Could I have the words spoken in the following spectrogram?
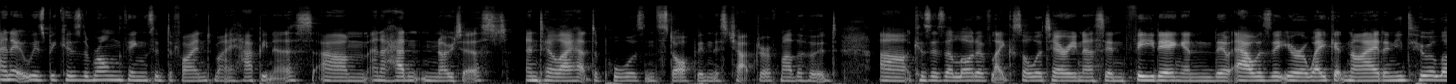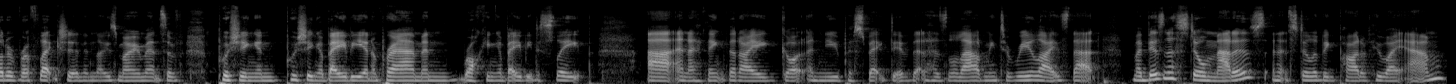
And it was because the wrong things had defined my happiness. Um, and I hadn't noticed until I had to pause and stop in this chapter of motherhood. Because uh, there's a lot of like solitariness in feeding and the hours that you're awake at night. And you do a lot of reflection in those moments of pushing and pushing a baby in a pram and rocking a baby to sleep. Uh, and I think that I got a new perspective that has allowed me to realize that my business still matters and it's still a big part of who I am.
